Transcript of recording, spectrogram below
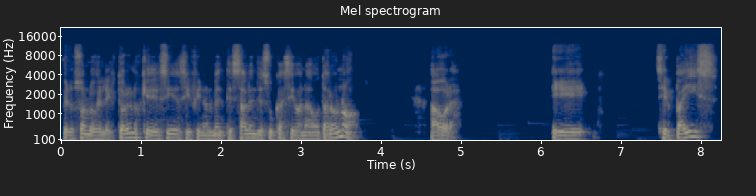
pero son los electores los que deciden si finalmente salen de su casa y van a votar o no. Ahora, eh, si el país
